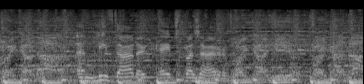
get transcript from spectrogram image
trojka. Een liefdadigheidsbazaar. Trojka hier, trojka.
